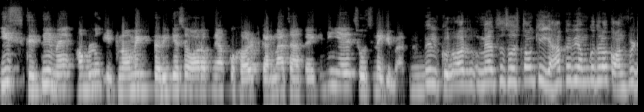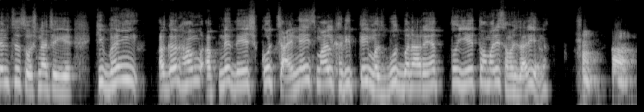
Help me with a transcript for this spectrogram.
इस स्थिति में हम लोग इकोनॉमिक तरीके से और अपने आप को हर्ट करना चाहते हैं कि नहीं ये सोचने की बात बिल्कुल और मैं तो सोचता हूँ कि यहाँ पे भी हमको थोड़ा कॉन्फिडेंस से सोचना चाहिए कि भाई अगर हम अपने देश को चाइनीज़ माल खरीद के ही मज़बूत बना रहे हैं तो ये तो हमारी समझदारी है ना? हाँ, हाँ,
